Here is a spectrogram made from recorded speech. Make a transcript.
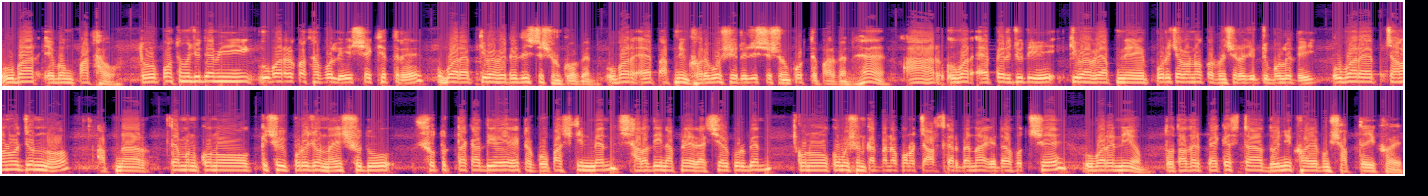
উবার এবং পাঠাও তো প্রথমে যদি আমি উবারের কথা বলি, সেক্ষেত্রে উবার অ্যাপ কীভাবে রেজিস্ট্রেশন করবেন? উবার অ্যাপ আপনি ঘরে বসে রেজিস্ট্রেশন করতে পারবেন হ্যাঁ? আর উবার অ্যাপের যদি কীভাবে আপনি পরিচালনা করবেন সেটা যদি একটু বলে দিই উবার অ্যাপ চালানোর জন্য আপনার তেমন কোনো কিছুই প্রয়োজন নাই, শুধু সত্তর টাকা দিয়ে একটা গোপাস কিনবেন। সারাদিন আপনি রাইড শেয়ার করবেন। কোনো কমিশন কাটবে না, কোনো চার্জ কাটবে না। এটা হচ্ছে উবারের নিয়ম। তো তাদের প্যাকেজটা দৈনিক হয় এবং সাপ্তাহিক হয়।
